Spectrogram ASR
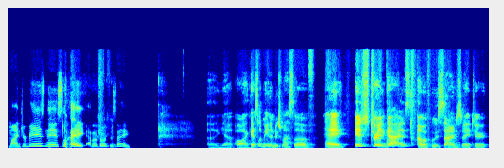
mind your business. Like, I don't know what to say. Uh, yeah. Oh, I guess let me introduce myself. Hey, it's Trin, guys. I'm a food science major.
